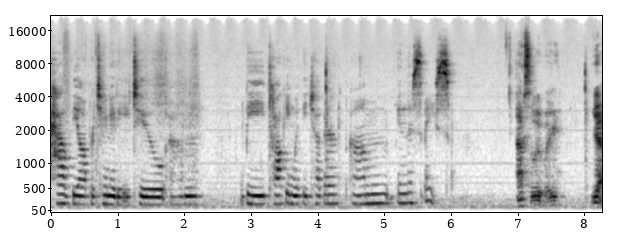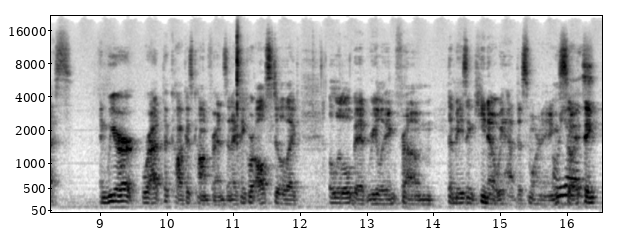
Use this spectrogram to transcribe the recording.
have the opportunity to um, be talking with each other um, in this space. Absolutely. Yes. And we are we're at the CACUSS conference and I think we're all still like a little bit reeling from the amazing keynote we had this morning. Oh, So I think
